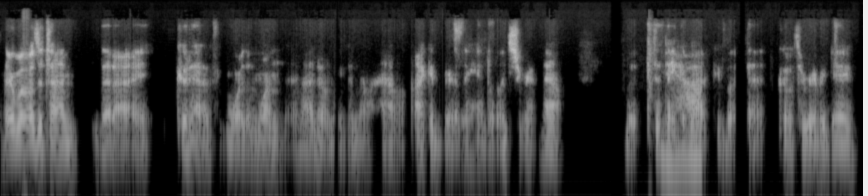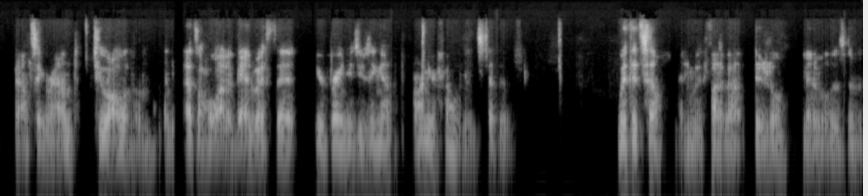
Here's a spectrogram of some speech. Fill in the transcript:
There was a time that I could have more than one, and I don't even know how. I could barely handle Instagram now. But to think yeah. about people like that go through every day, bouncing around to all of them, and that's a whole lot of bandwidth that your brain is using up on your phone instead of with itself. And with thought about digital minimalism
